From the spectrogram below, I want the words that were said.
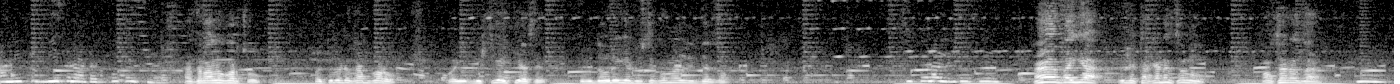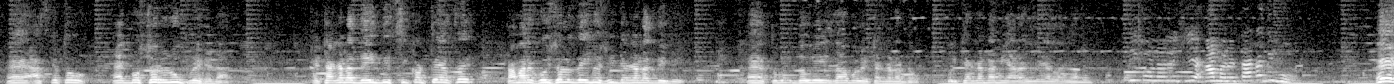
আমি তো বিছানাটা ঢুকাইছিলাম আচ্ছা ভালো করছ। ওই তুমি একটা কাম করো ওই বৃষ্টি আইতে আছে তুমি দৌড়ে গিয়ে ঢুসে কোনো লিখতে যাও। হ্যাঁ ভাইয়া যে টাকা না চলো পঞ্চাশ হাজার। হ্যাঁ আজকে তো এক বছরের উপরে হেডা এই টাকাটা দেই দিচ্ছি করতে আছে। আমারে কইছিল যে এই মাসেই টাকাটা দেবে। হ্যাঁ তুমি দৌড়ে যাও বলে টাকাটা দাও। ওই টাকাটা আমি আর এক জায়গায় লাগাবো। আমার টাকা দিব? এই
